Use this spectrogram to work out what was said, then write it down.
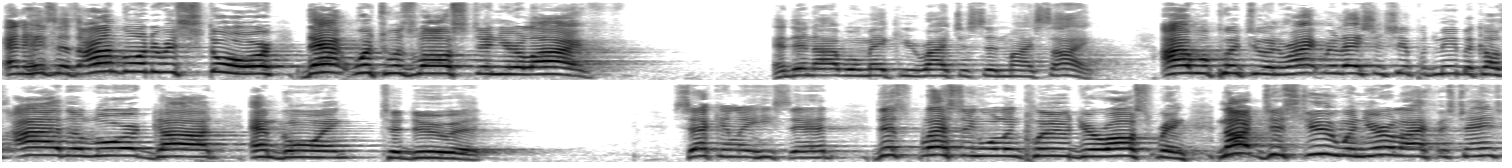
And he says, I'm going to restore that which was lost in your life. And then I will make you righteous in my sight. I will put you in right relationship with me because I, the Lord God, am going to do it. Secondly, he said, this blessing will include your offspring. Not just you when your life is changed,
